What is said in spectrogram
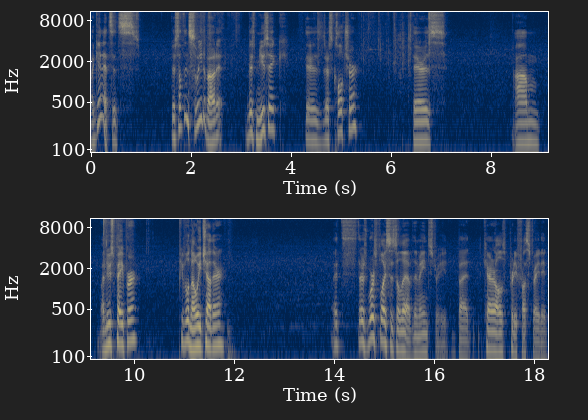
again, it's it's there's something sweet about it. There's music. There's there's culture. There's um, a newspaper. People know each other. It's there's worse places to live than Main Street, but Carol is pretty frustrated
